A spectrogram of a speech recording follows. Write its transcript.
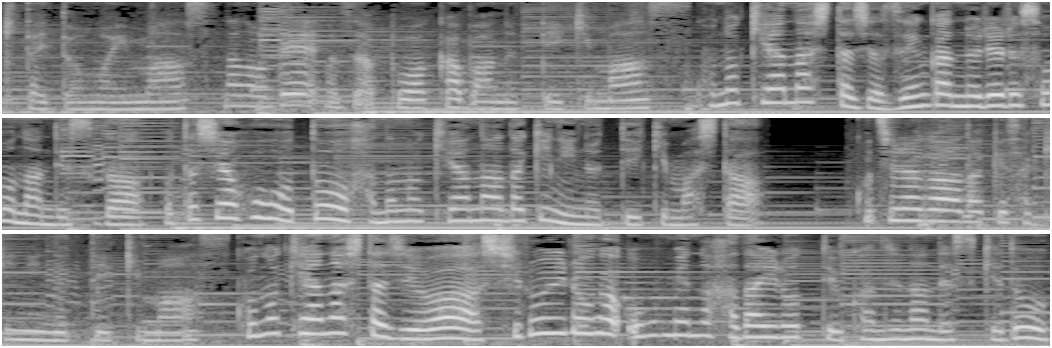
きたいと思います。なのでまずはポアカバー塗っていきますこの毛穴下地は全顔塗れるそうなんですが私は頬と鼻の毛穴だけに塗っていきました。こちら側だけ先に塗っていきます。この毛穴下地は白色が多めの肌色っていう感じなんですけど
